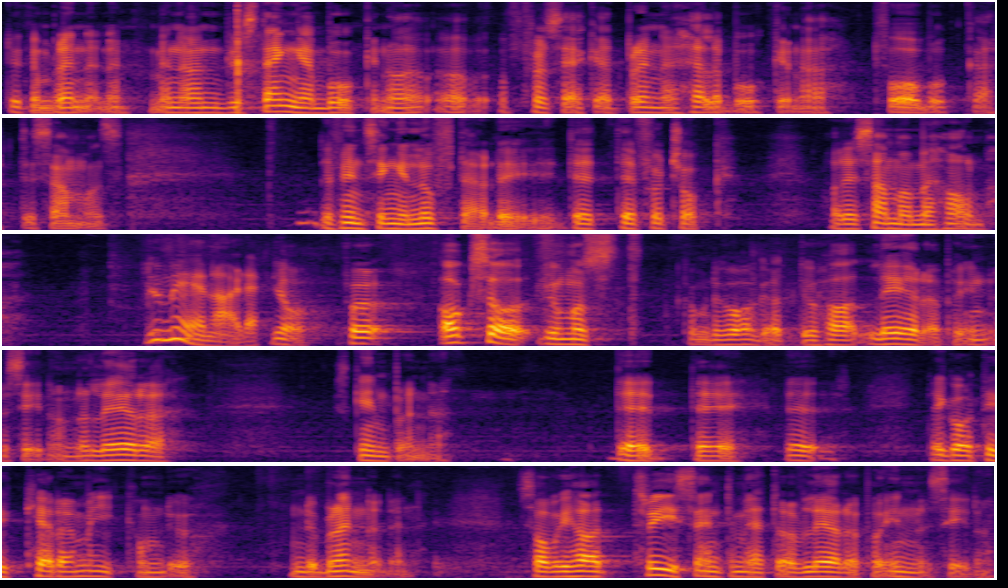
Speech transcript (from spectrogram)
du kan bränna den. Men om du stänger boken och, och, och försöker att bränna hela boken och två böcker tillsammans, det finns ingen luft där, det, det, det är för tjock. Och det är samma med halm. Du menar det? Ja, för också du måste kommer du ihåg att du har lera på insidan och lera skinbränner. Det, det, det, det går till keramik om du, om du bränner den. Så vi har tre centimeter av lera på insidan.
